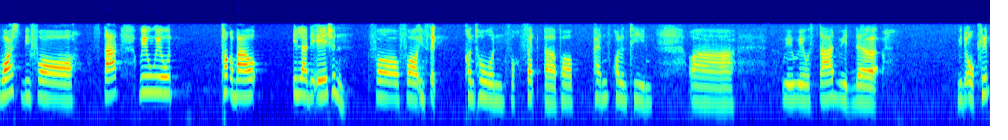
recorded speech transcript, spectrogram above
watch before start. We will talk about irradiation for for insect control for fat uh, for pen quarantine. Uh, we will start with the video clip.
